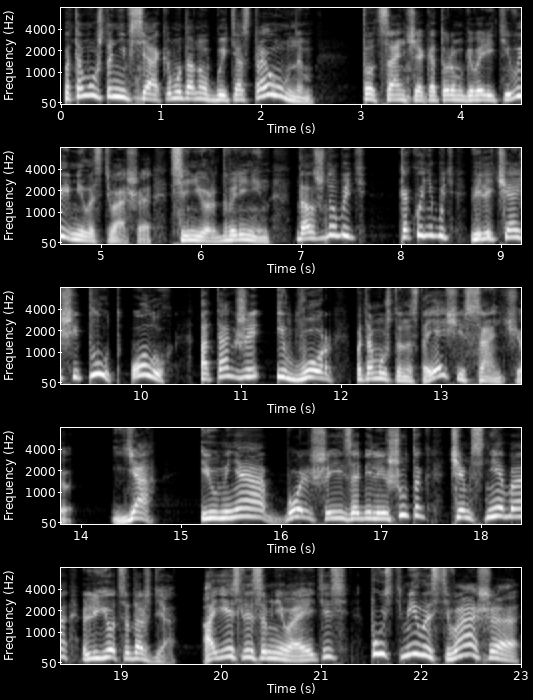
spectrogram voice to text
«потому что не всякому дано быть остроумным. Тот Санчо, о котором говорите вы, милость ваша, сеньор дворянин, должно быть какой-нибудь величайший плут, олух, а также и вор, потому что настоящий Санчо — я» и у меня больше изобилия шуток, чем с неба льется дождя. А если сомневаетесь, пусть милость ваша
